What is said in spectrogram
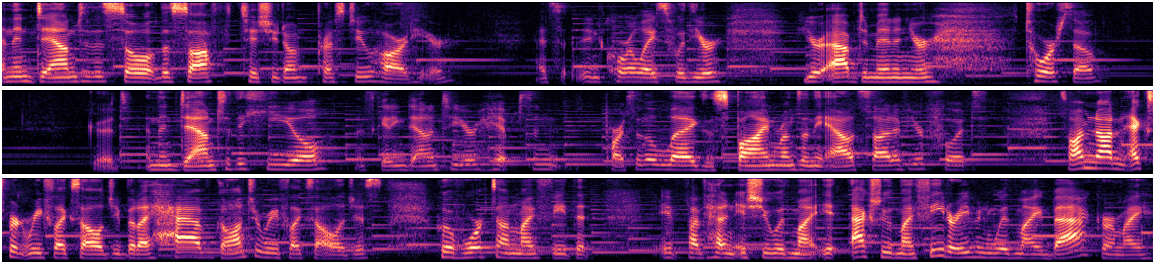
And then down to the sole, the soft tissue. Don't press too hard here. It correlates with your, your abdomen and your torso. Good. And then down to the heel. That's getting down into your hips and parts of the legs. The spine runs on the outside of your foot. So I'm not an expert in reflexology, but I have gone to reflexologists who have worked on my feet that if I've had an issue with my, actually with my feet or even with my back or my,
